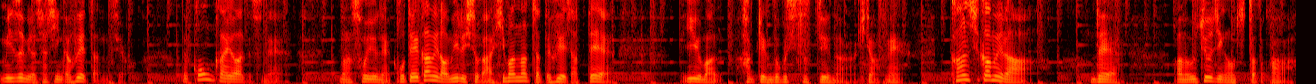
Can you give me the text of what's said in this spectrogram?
湖の写真が増えたんですよ。で今回はですねまあそういうね固定カメラを見る人が暇になっちゃって増えちゃってユーマ発見続出っていうのは来てますね。監視カメラであの宇宙人が映ったとか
